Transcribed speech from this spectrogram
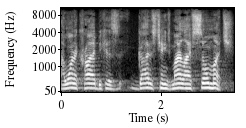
I want to cry because God has changed my life so much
